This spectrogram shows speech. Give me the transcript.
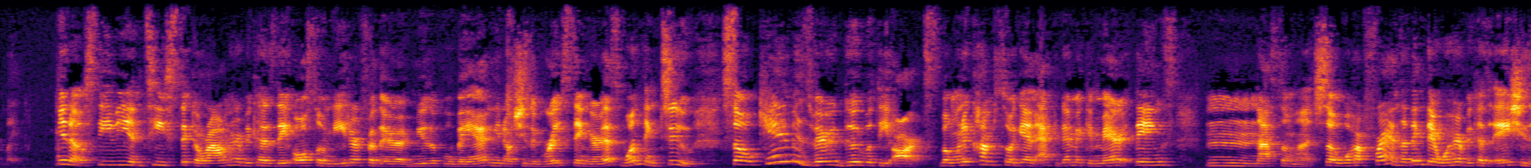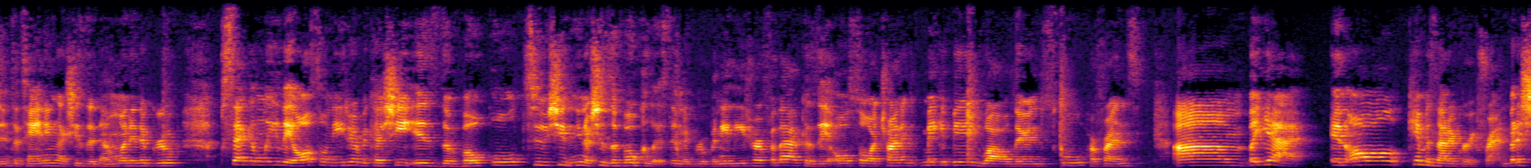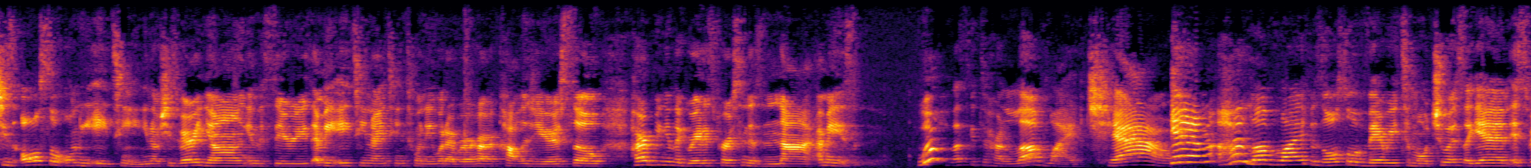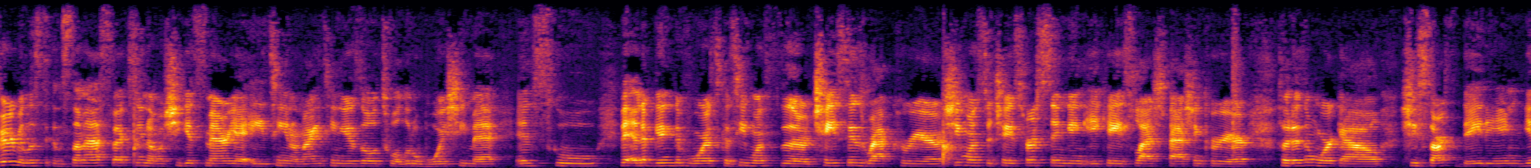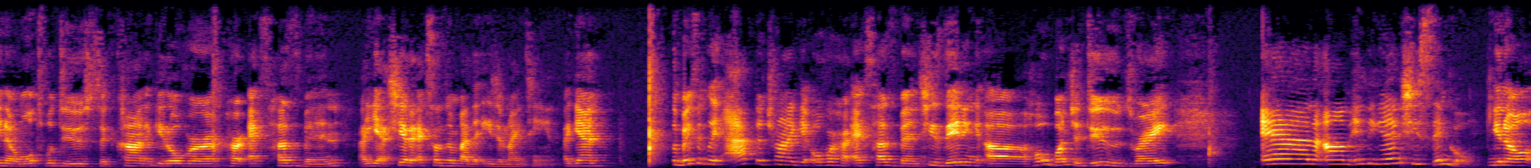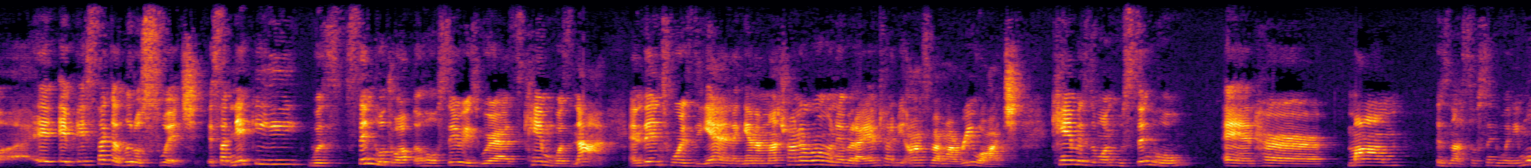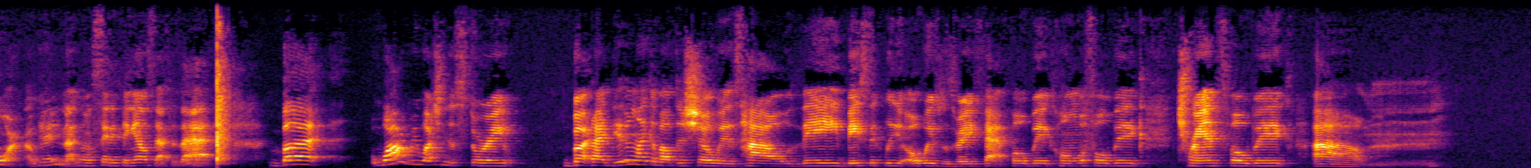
you know, Stevie and T stick around her because they also need her for their musical band. You know, she's a great singer. That's one thing too. So Kim is very good with the arts. But when it comes to, again, academic and merit things, Mm, not so much. So with her friends, I think they're with her because A, she's entertaining, like she's the dumb one in the group. Secondly, they also need her because she is the vocal to, she's, you know, she's a vocalist in the group and they need her for that because they also are trying to make it big while they're in school, her friends. Um, but yeah, in all, Kim is not a great friend, but she's also only 18. You know, she's very young in the series. I mean, 18, 19, 20, whatever, her college years. So her being the greatest person is not, I mean, Woo! Let's get to her love life. Ciao. Kim, her love life is also very tumultuous. Again, it's very realistic in some aspects. You know, she gets married at 18 or 19 years old to a little boy she met in school. They end up getting divorced because he wants to chase his rap career. She wants to chase her singing, aka slash fashion career. So it doesn't work out. She starts dating, you know, multiple dudes to kind of get over her ex-husband. Uh, yeah, she had an ex-husband by the age of 19. Again, so basically, after trying to get over her ex-husband, she's dating a whole bunch of dudes, right? And um, in the end, she's single. You know, it, it, it's like a little switch. It's like Nikki was single throughout the whole series, whereas Kim was not. And then towards the end, again, I'm not trying to ruin it, but I am trying to be honest about my rewatch. Kim is the one who's single, and her mom is not so single anymore. Okay, not gonna say anything else after that. But while rewatching the story, but I didn't like about the show is how they basically always was very fat phobic, homophobic, transphobic. Um,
